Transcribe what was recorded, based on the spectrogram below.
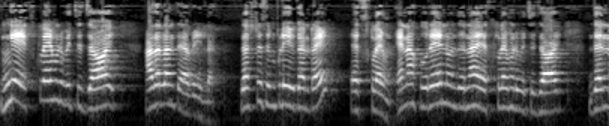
இங்கே எக்ஸ்கிளைம்டு வித் ஜாய் அதெல்லாம் தேவையில்லை. Just simply you can write exclaimed ஏன்னா ஹுரேன் வந்துன்னா exclaimed with joy then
